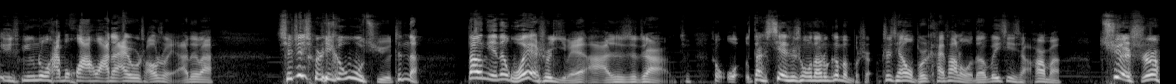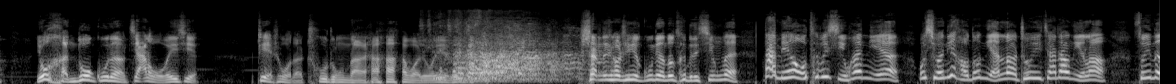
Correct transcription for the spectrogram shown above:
女听众还不哗哗的爱如潮水啊，对吧？其实这就是一个误区，真的。当年呢，我也是以为啊，就就这样，就说我，但是现实生活当中根本不是。之前我不是开放了我的微信小号吗？确实有很多姑娘加了我微信。”这也是我的初衷的，哈哈，我我意思。上来之后，这些姑娘都特别的兴奋。大明，我特别喜欢你，我喜欢你好多年了，终于加到你了。所以呢，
